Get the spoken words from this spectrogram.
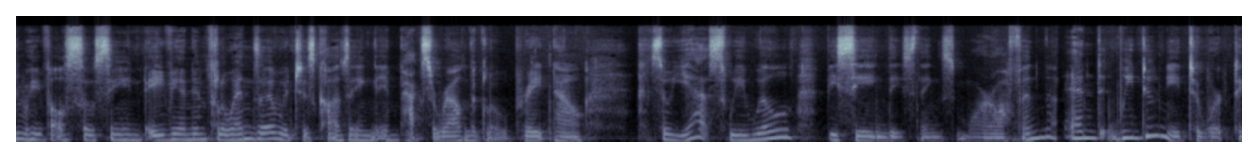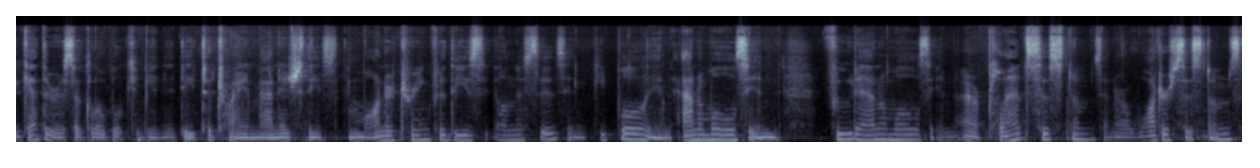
We've also seen avian influenza, which is causing impacts around the globe right now. So, yes, we will be seeing these things more often. And we do need to work together as a global community to try and manage these monitoring for these illnesses in people, in animals, in food animals, in our plant systems, and our water systems.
